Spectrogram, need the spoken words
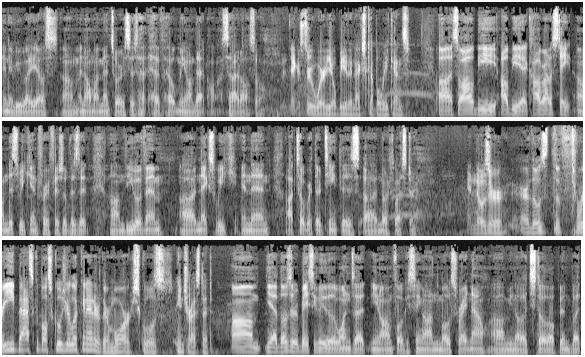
and everybody else um, and all my mentors has, have helped me on that side also. Take us through where you'll be the next couple weekends. Uh, so I'll be I'll be at Colorado State um, this weekend for official visit. Um, the U of M uh, next week, and then October 13th is uh, Northwestern. And those are are those the three basketball schools you're looking at, or are there more schools interested? Um, yeah, those are basically the ones that you know I'm focusing on the most right now. Um, you know, it's still open, but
